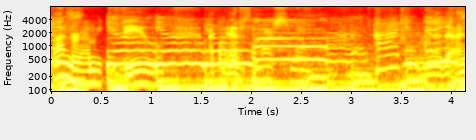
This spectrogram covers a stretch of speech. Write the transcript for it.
panoramic view at meron Sa Mars. Nadaan.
